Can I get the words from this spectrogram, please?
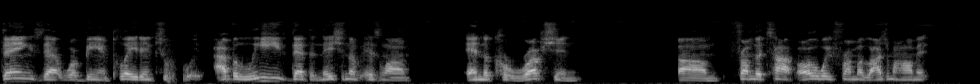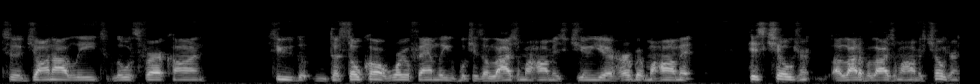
things that were being played into it. I believe that the Nation of Islam and the corruption um, from the top, all the way from Elijah Muhammad to John Ali to Louis Farrakhan to the, the so-called royal family, which is Elijah Muhammad's Jr., Herbert Muhammad, his children, a lot of Elijah Muhammad's children,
